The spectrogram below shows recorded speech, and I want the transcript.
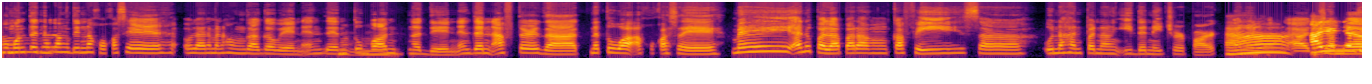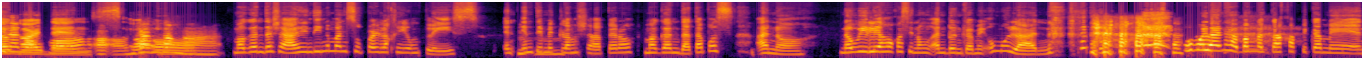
pumunta na Ah. lang din ako kasi wala naman akong gagawin and then to Mm. bond na din. And then after that, natuwa ako kasi may ano pala, parang cafe sa unahan pa ng Eden Nature Park. Ano yun, Ah, ah, ayun yung Jamel tinanong ko. Gardens. Oo, ganda Oo. nga. Maganda siya. Hindi naman super laki yung place. In- intimate Mm. lang siya, pero maganda. Tapos, ano, nawili ako kasi nung andun kami, umulan. umulan habang nagkakape kami,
